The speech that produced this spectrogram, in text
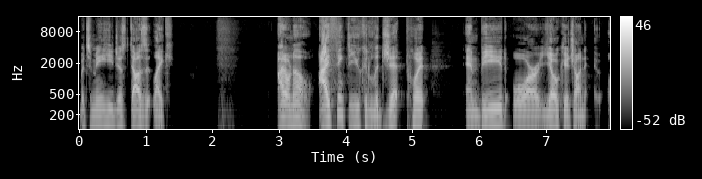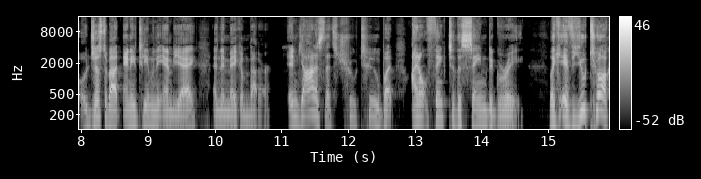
But to me, he just does it like I don't know. I think that you could legit put Embiid or Jokic on uh, just about any team in the NBA and they make them better. And Giannis, that's true too, but I don't think to the same degree. Like if you took,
